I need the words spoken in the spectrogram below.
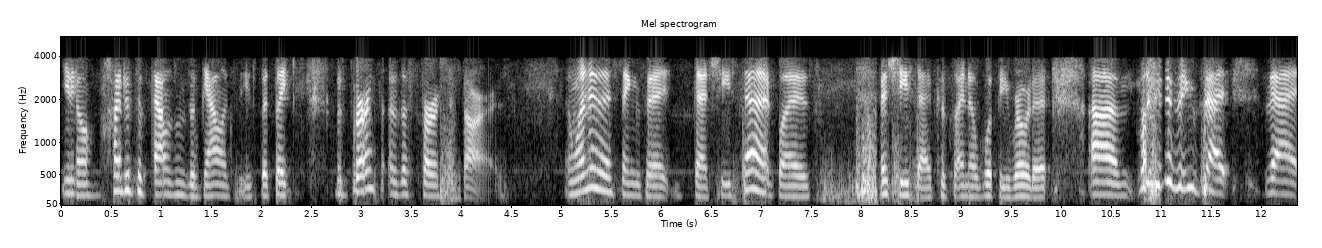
you know, hundreds of thousands of galaxies, but like the birth of the first stars. And one of the things that that she said was that she said because I know Whoopi wrote it. Um, one of the things that that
